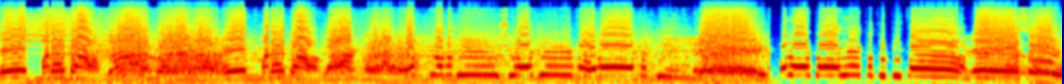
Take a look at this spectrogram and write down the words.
एक मराठा. एक मराठा. छत्रपती शिवाजी महाराज की मराठा एकजुटीचा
